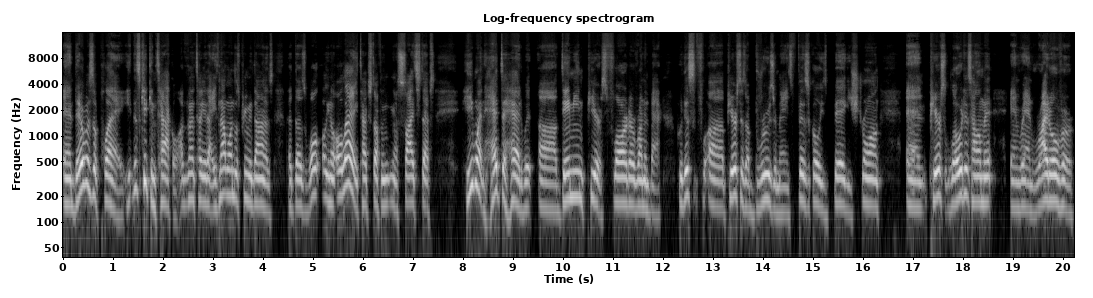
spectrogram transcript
And there was a play. He, this kid can tackle. I'm going to tell you that. He's not one of those prima donnas that does well, you know, Ole type stuff and you know side steps. He went head to head with uh, Dameon Pierce, Florida running back. Who this uh, Pierce is a bruiser, man. He's physical. He's big. He's strong. And Pierce lowered his helmet and ran right over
